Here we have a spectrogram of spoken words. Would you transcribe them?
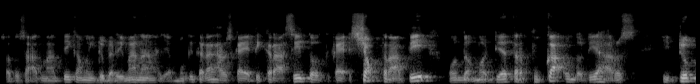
Suatu saat mati kamu hidup dari mana? Ya mungkin kadang harus kayak dikerasi atau kayak shock terapi untuk dia terbuka untuk dia harus hidup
